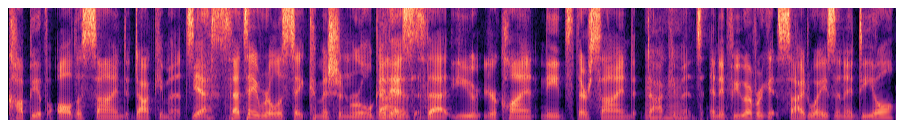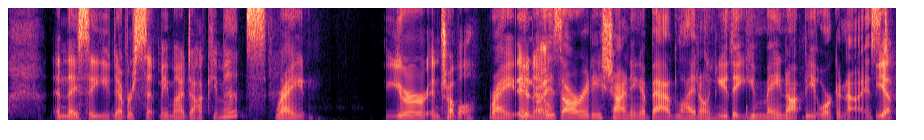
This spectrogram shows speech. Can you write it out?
copy of all the signed documents. Yes. That's a real estate commission rule, guys, is. that you, your client needs their signed Mhm. documents. And if you ever get sideways in a deal and they say, You never sent me my documents, right. you're in trouble. Right. You It is know. already shining a bad light on you that you may not be organized. Yep,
